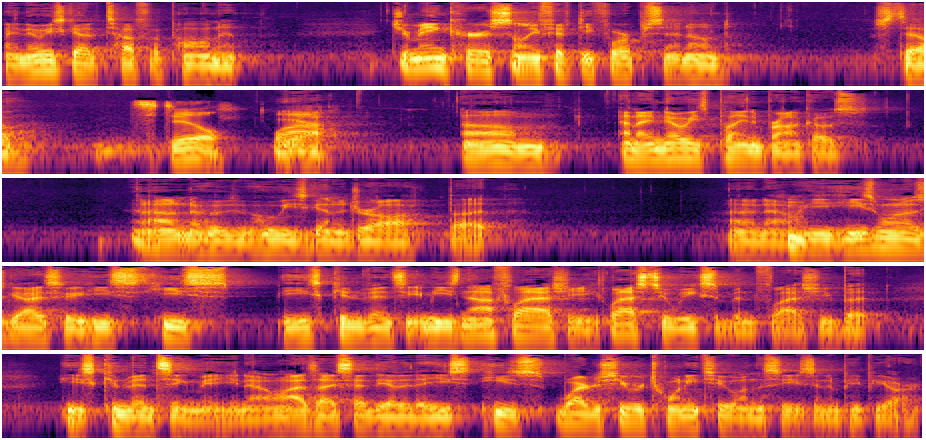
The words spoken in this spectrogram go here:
I know he's got a tough opponent. Jermaine Kearse only fifty four percent owned. Still. Still, wow. Yeah. Um, and I know he's playing the Broncos. And I don't know who who he's going to draw, but I don't know. He, he's one of those guys who he's he's he's convincing. I mean, he's not flashy. Last two weeks have been flashy, but he's convincing me. You know, as I said the other day, he's he's wide receiver twenty two on the season in PPR.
